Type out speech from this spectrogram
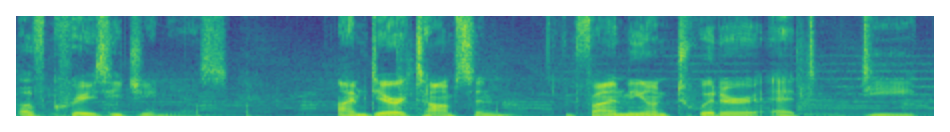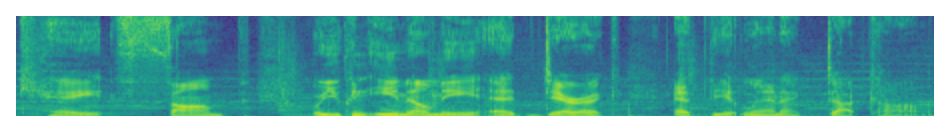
of Crazy Genius. I'm Derek Thompson. You can find me on Twitter at DKThomp, or you can email me at derek at theatlantic.com.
